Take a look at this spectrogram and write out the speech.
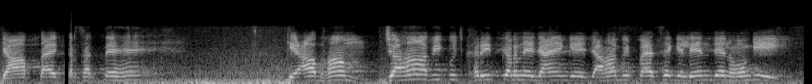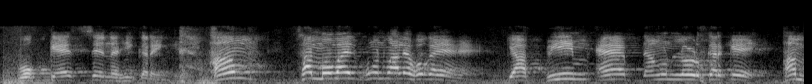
क्या आप तय कर सकते हैं कि अब हम जहाँ भी कुछ खरीद करने जाएँगे, जहाँ भी पैसे की लेन देन होंगी, वो कैश से नहीं करेंगे? हम सब मोबाइल फ़ोन वाले हो गए हैं। क्या भीम ऐप डाउनलोड करके हम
